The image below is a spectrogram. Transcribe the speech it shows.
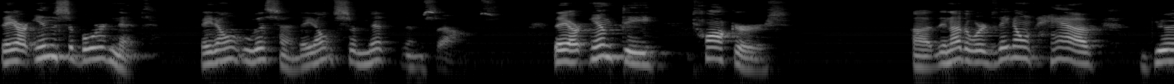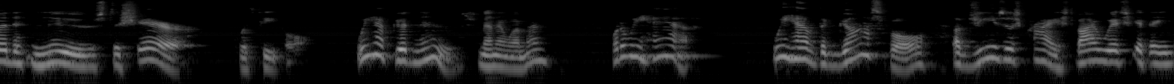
they are insubordinate. They don't listen. They don't submit themselves. They are empty talkers. Uh, in other words, they don't have good news to share with people. We have good news, men and women. What do we have? We have the gospel of Jesus Christ, by which if a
